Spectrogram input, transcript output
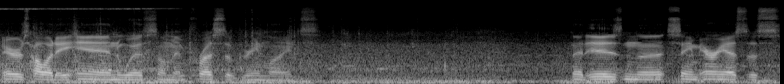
There's Holiday Inn with some impressive green lights. That is in the same area as this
